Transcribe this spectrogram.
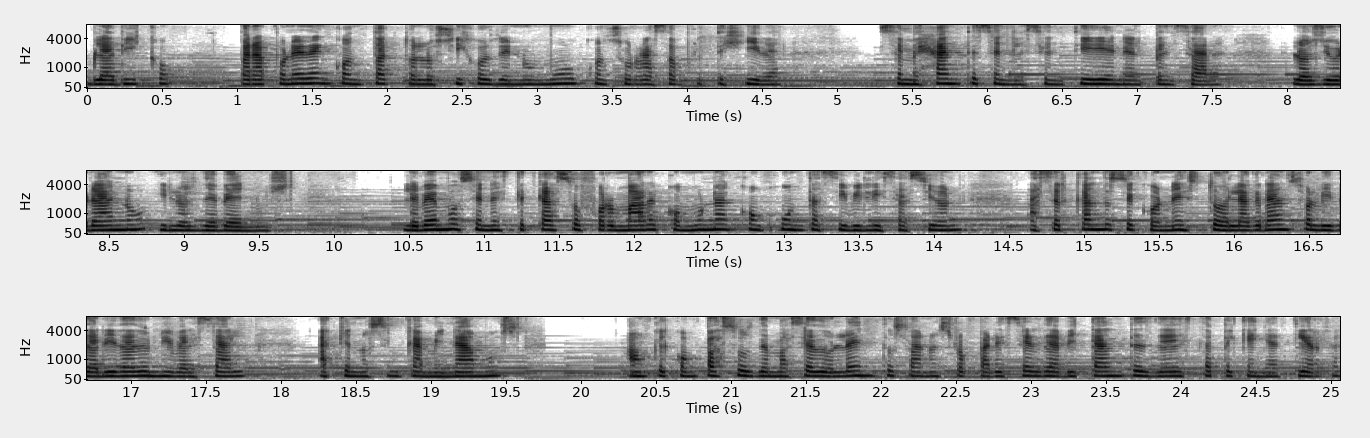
Vladico, para poner en contacto a los hijos de Numu con su raza protegida, semejantes en el sentir y en el pensar, los de Urano y los de Venus. Le vemos en este caso formar como una conjunta civilización, acercándose con esto a la gran solidaridad universal a que nos encaminamos, aunque con pasos demasiado lentos a nuestro parecer de habitantes de esta pequeña tierra,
